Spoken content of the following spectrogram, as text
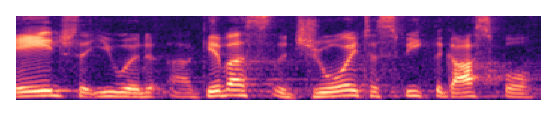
age, that you would uh, give us the joy to speak the gospel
